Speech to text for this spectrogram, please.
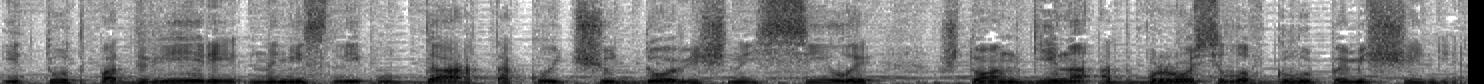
И тут по двери нанесли удар такой чудовищной силы, что ангина отбросила вглубь помещения.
